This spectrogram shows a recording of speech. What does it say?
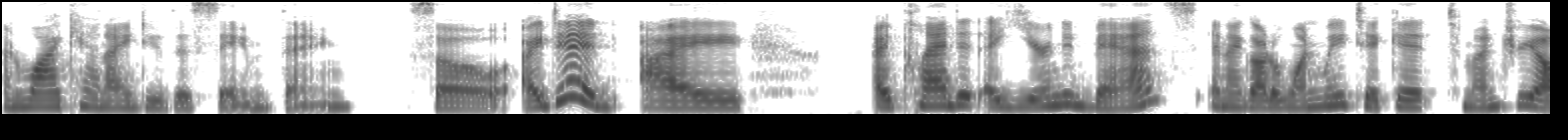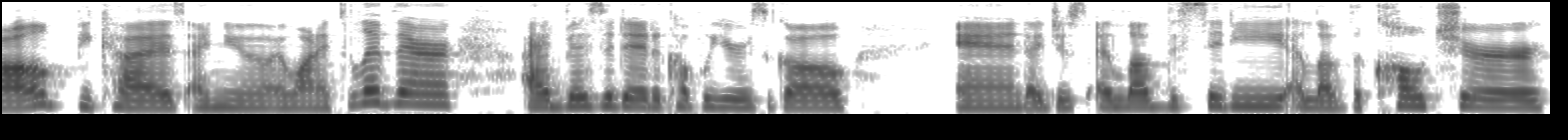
and why can't I do the same thing? So I did. I I planned it a year in advance and I got a one way ticket to Montreal because I knew I wanted to live there. I had visited a couple years ago and I just, I love the city. I love the culture.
